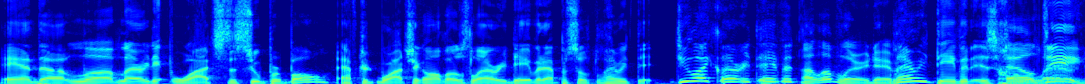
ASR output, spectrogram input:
And uh, love Larry. David. Watch the Super Bowl after watching all those Larry David episodes. Larry, Da- do you like Larry David? I love Larry David. Larry David is LD. hilarious.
